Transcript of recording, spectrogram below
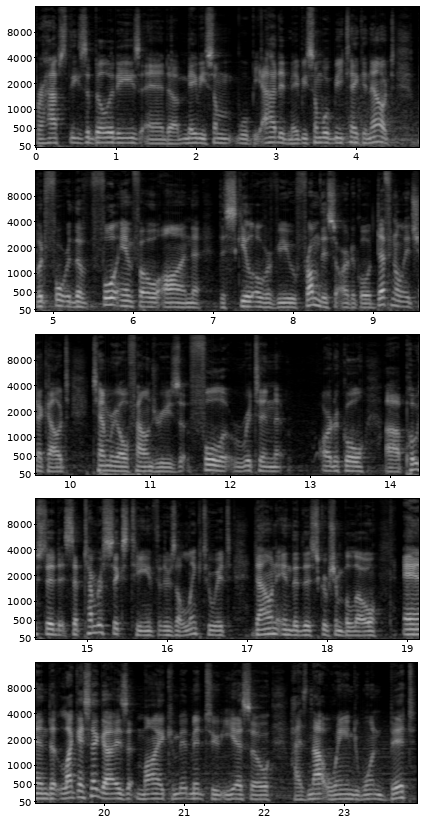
perhaps these abilities, and uh, maybe some will be added, maybe some will be taken out. But for the full info on the skill overview from this article, definitely check out Tamriel Foundry's full written article uh, posted September 16th. There's a link to it down in the description below. And like I said, guys, my commitment to ESO has not waned one bit.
